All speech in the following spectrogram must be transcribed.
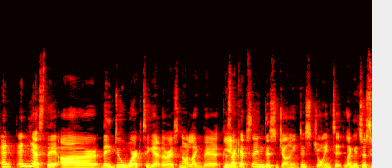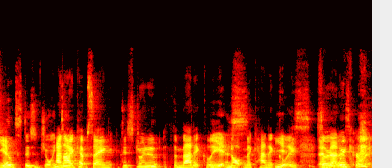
and and yes, they are they do work together. It's not like they're because Yeah. I kept saying disjoint, disjointed, like it just Yeah. feels disjointed. And I kept saying disjointed thematically, Yes. not mechanically. Yes, and that we- is correct.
